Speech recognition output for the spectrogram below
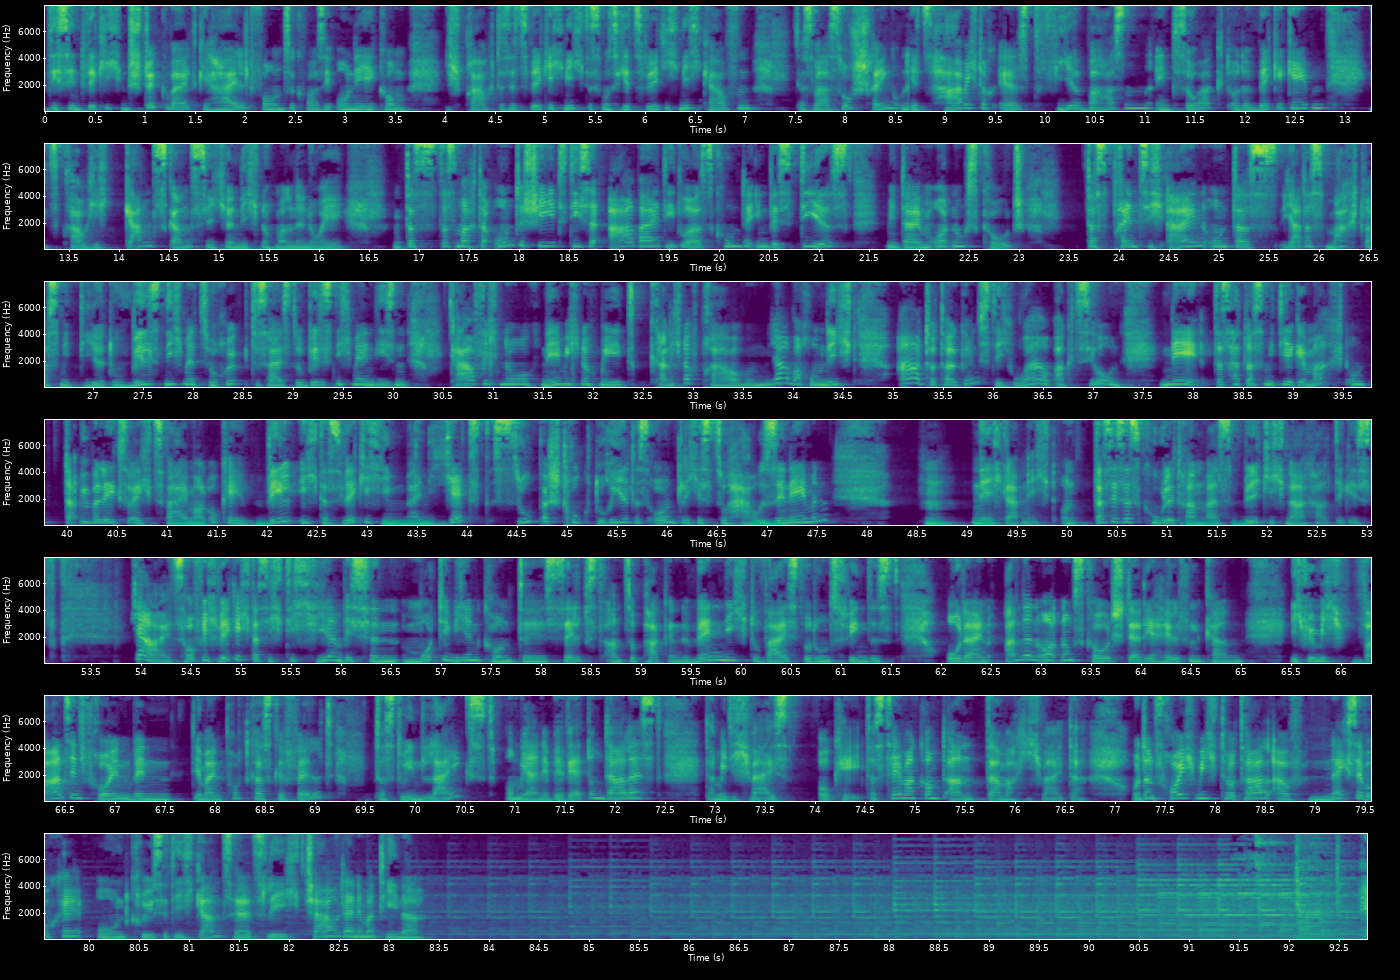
Die sind wirklich ein Stück weit geheilt von so quasi, oh nee, komm, ich brauche das jetzt wirklich nicht, das muss ich jetzt wirklich nicht kaufen. Das war so streng und jetzt habe ich doch erst vier Vasen entsorgt oder weggegeben. Jetzt brauche ich ganz, ganz sicher nicht nochmal eine neue. Und das, das macht der Unterschied. Diese Arbeit, die du als Kunde investierst mit deinem Ordnungscoach, das brennt sich ein und das, ja, das macht was mit dir. Du willst nicht mehr zurück. Das heißt, du willst nicht mehr in diesen, kaufe ich noch, nehme ich noch mit, kann ich noch brauchen? Ja, warum nicht? Ah, total günstig. Wow, Aktion. Nee, das hat was mit dir gemacht und da überlegst du echt zweimal, okay, will ich das wirklich in mein jetzt super strukturiertes, ordentliches Zuhause nehmen? Hm, nee, ich glaube nicht. Und das ist das Coole dran, weil es wirklich nachhaltig ist. Ja, jetzt hoffe ich wirklich, dass ich dich hier ein bisschen motivieren konnte, selbst anzupacken. Wenn nicht, du weißt, wo du uns findest oder einen anderen Ordnungscoach, der dir helfen kann. Ich würde mich wahnsinnig freuen, wenn dir mein Podcast gefällt, dass du ihn likest und mir eine Bewertung dalässt, damit ich weiß, okay, das Thema kommt an, da mache ich weiter. Und dann freue ich mich total auf nächste Woche und grüße dich ganz herzlich. Ciao, deine Martina.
